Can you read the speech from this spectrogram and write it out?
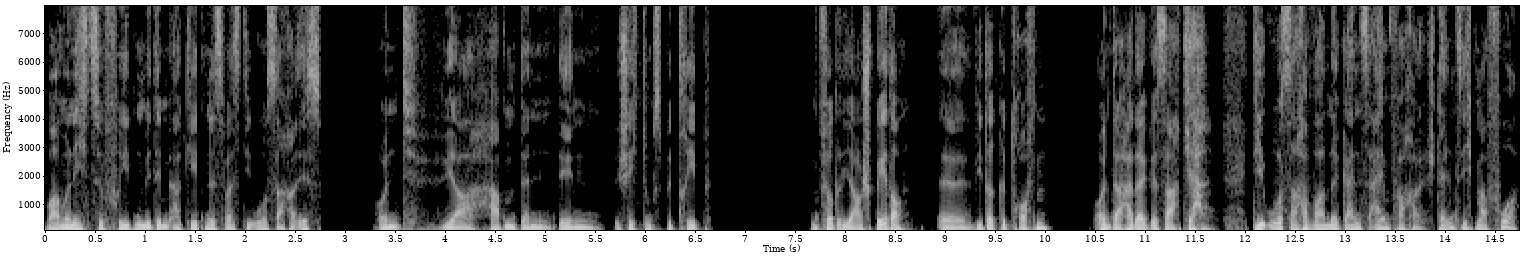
waren wir nicht zufrieden mit dem Ergebnis, was die Ursache ist. Und wir haben dann den Beschichtungsbetrieb ein Vierteljahr später äh, wieder getroffen. Und da hat er gesagt, ja, die Ursache war eine ganz einfache. Stellen Sie sich mal vor,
